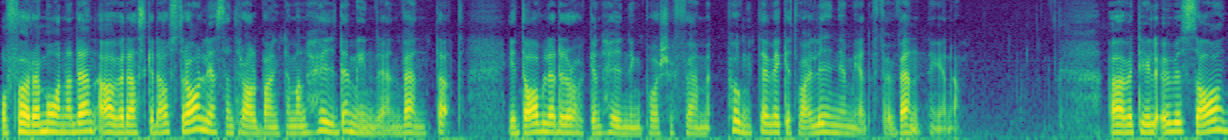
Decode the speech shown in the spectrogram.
Och förra månaden överraskade Australiens centralbank när man höjde mindre än väntat. Idag blev det dock en höjning på 25 punkter vilket var i linje med förväntningarna. Över till USA.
